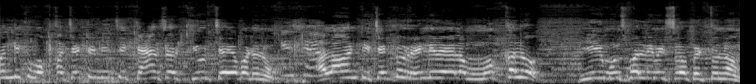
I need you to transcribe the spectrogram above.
మందికి ఒక్క చెట్టు నుంచి క్యాన్సర్ క్యూర్ చేయబడును. అలాంటి చెట్లు రెండు వేల మొక్కలు ఈ మున్సిపల్ లిమిట్స్లో పెడుతున్నాం.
